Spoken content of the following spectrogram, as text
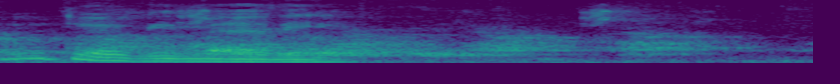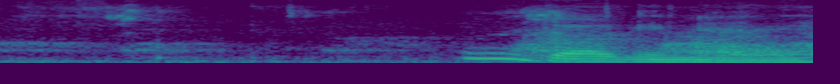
Good doggy, Maddie. Good doggy, Maddie.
